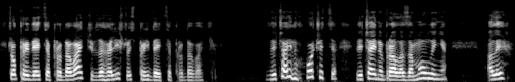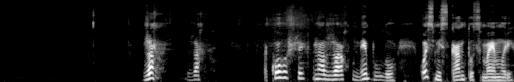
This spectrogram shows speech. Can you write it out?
що прийдеться продавати, чи взагалі щось прийдеться продавати. Звичайно, хочеться, звичайно, брала замовлення, але жах, жах. Такого ще в нас жаху не було. Ось міскантус меморі.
